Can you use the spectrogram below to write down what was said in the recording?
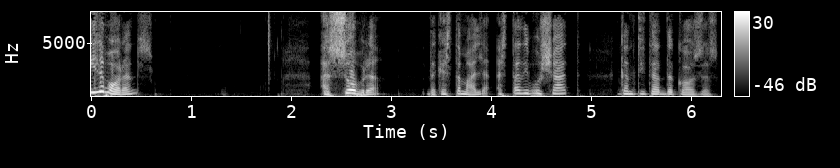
I llavors, a sobre d'aquesta malla està dibuixat quantitat de coses.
